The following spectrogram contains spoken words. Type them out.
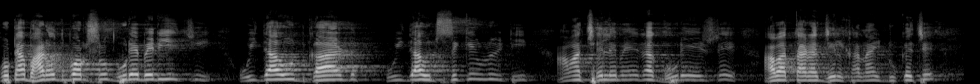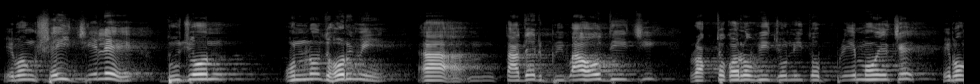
গোটা ভারতবর্ষ ঘুরে বেরিয়েছি উইদাউট গার্ড উইদাউট সিকিউরিটি আমার ছেলেমেয়েরা ঘুরে এসে আবার তারা জেলখানায় ঢুকেছে এবং সেই জেলে দুজন অন্য ধর্মী তাদের বিবাহ দিয়েছি রক্তকরবীজনিত প্রেম হয়েছে এবং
